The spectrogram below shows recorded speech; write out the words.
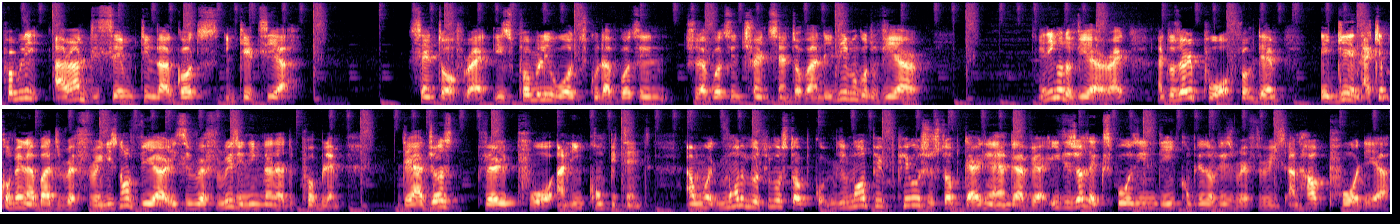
probably around the same thing that got Nketiah sent off, right? Is probably what could have gotten should have gotten Trent sent off, and he didn't even go to VAR. He didn't go to VAR, right? And it was very poor from them. Again, I keep complaining about the refereeing. It's not VAR, it's the referees in England that are the problem. They are just very poor and incompetent. And when more people people stop, the more people, people should stop directing anger at VAR. It is just exposing the incompetence of these referees and how poor they are.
